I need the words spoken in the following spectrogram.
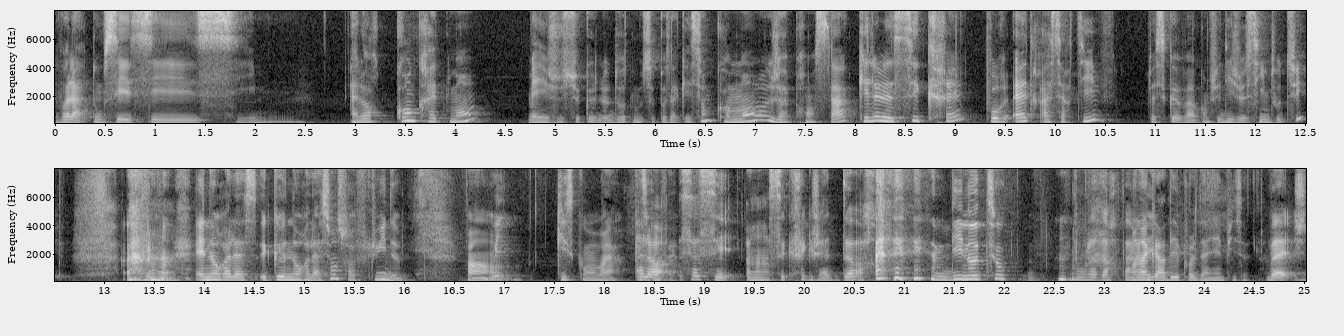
voilà, donc c'est... Alors, concrètement, mais je suis que d'autres me se posent la question, comment j'apprends ça? Quel est le secret pour être assertive Parce que, ben, comme je te dis, je signe tout de suite. et nos que nos relations soient fluides. Enfin, Oui. qu'est-ce qu'on voilà, Alors, ça c'est un secret que j'adore, Dis-nous tout. dont j'adore On parler. a gardé pour le dernier épisode. Bah, je-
